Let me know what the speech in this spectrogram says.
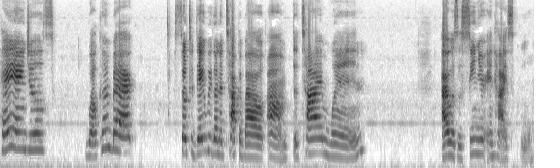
Hey angels, welcome back. So today we're going to talk about um, the time when I was a senior in high school.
